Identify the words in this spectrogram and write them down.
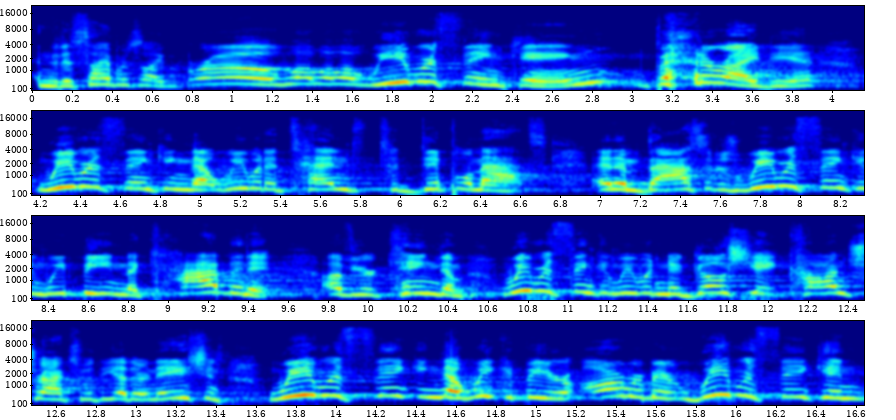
And the disciples like, bro, whoa, whoa, whoa. We were thinking, better idea, we were thinking that we would attend to diplomats and ambassadors. We were thinking we'd be in the cabinet of your kingdom. We were thinking we would negotiate contracts with the other nations. We were thinking that we could be your armor bearer. We were thinking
